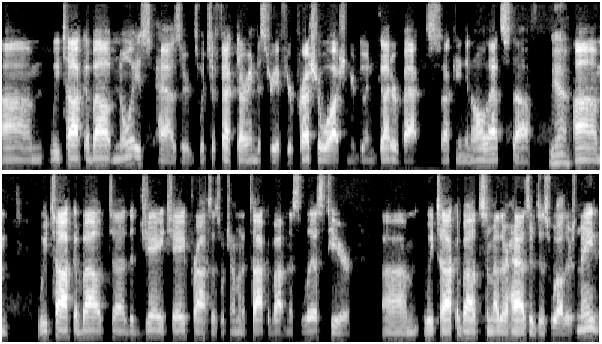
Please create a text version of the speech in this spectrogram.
Um, we talk about noise hazards, which affect our industry. If you're pressure washing, you're doing gutter vac sucking and all that stuff. Yeah. Um, we talk about uh, the JHA process, which I'm going to talk about in this list here. Um, we talk about some other hazards as well. There's main,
